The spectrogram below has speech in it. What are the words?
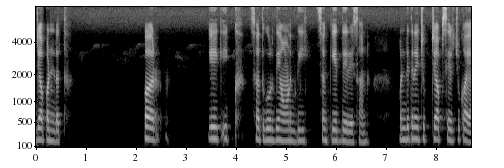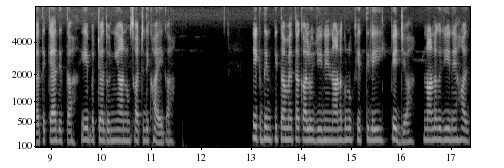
ਜਾਂ ਪੰਡਤ। ਪਰ ਇਹ ਇੱਕ ਸਤਿਗੁਰ ਦੇ ਆਉਣ ਦੀ ਸੰਕੇਤ ਦੇ ਰਹੇ ਸਨ। ਪੰਡਿਤ ਨੇ ਚੁੱਪਚਾਪ ਸਿਰ ਝੁਕਾਇਆ ਤੇ ਕਹਿ ਦਿੱਤਾ, ਇਹ ਬੱਚਾ ਦੁਨੀਆ ਨੂੰ ਸੱਚ ਦਿਖਾਏਗਾ। ਇੱਕ ਦਿਨ ਪਿਤਾ ਮਹਿਤਾ ਕਾਲੂ ਜੀ ਨੇ ਨਾਨਕ ਨੂੰ ਖੇਤੀ ਲਈ ਭੇਜਿਆ। ਨਾਨਕ ਜੀ ਨੇ ਹਲ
